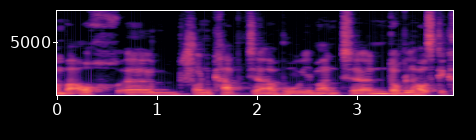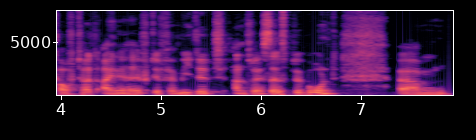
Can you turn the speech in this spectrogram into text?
haben wir auch ähm, schon gehabt, ja, wo jemand äh, ein Doppelhaus gekauft hat, eine Hälfte vermietet, andere selbst bewohnt. Ähm,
